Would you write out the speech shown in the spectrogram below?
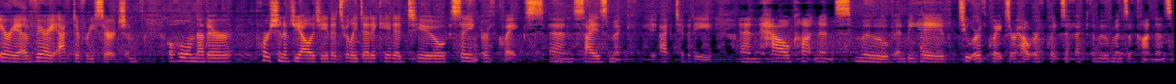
area of very active research. Um, a whole nother portion of geology that's really dedicated to studying earthquakes and seismic activity and how continents move and behave to earthquakes or how earthquakes affect the movements of continents.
